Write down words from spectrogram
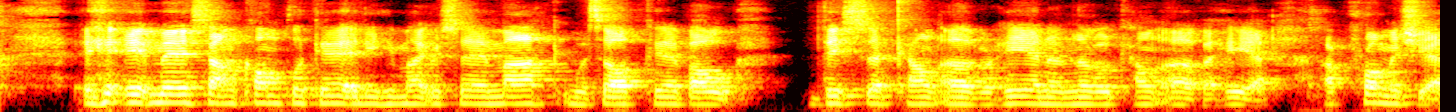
it, may sound complicated. You might be saying, Mark, we're talking about this account over here and another account over here. I promise you.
